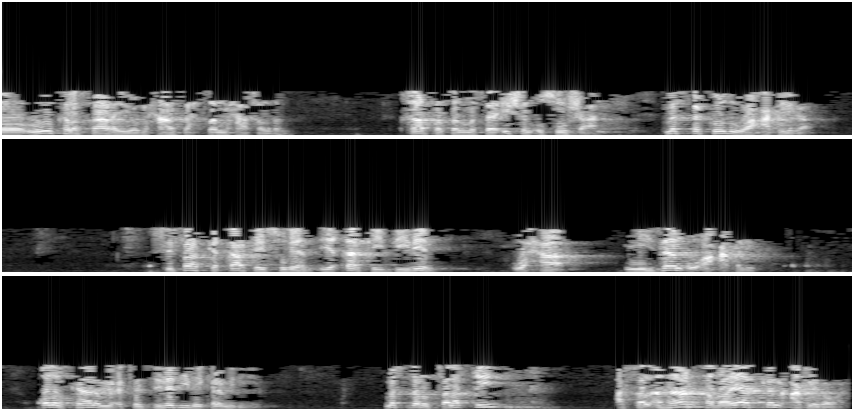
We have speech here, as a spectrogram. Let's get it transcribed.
oo lagu kala saarayo maxaa saxsan maxaa khaldan? Khaasatan masaa-ishan usuusha ah. Masderkoodu waa caqliga sifaadka qaarkay sugeen iyo qaarkay diideen waxaa miisaan u ah caqliga qodobkaana muctasiladii bay kala mid yihiin. Masdaru talaqi asal ahaan qadaayaadkan caqliga waay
